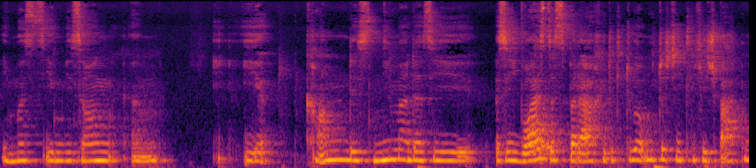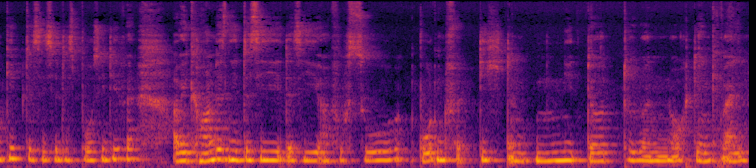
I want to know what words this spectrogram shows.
ich muss irgendwie sagen, ähm, ich, ich kann das nicht mehr, dass ich, also ich weiß, dass es bei der Architektur unterschiedliche Sparten gibt, das ist ja das Positive, aber ich kann das nicht, dass ich, dass ich einfach so Boden verdichte und nicht darüber nachdenke, weil,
